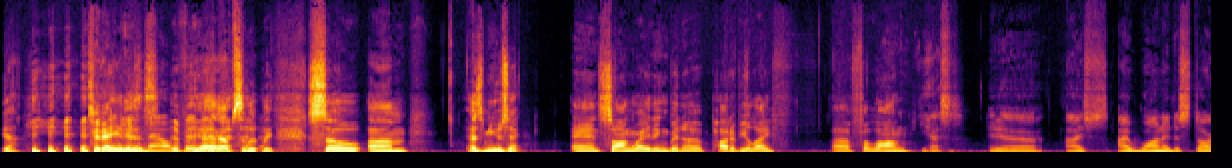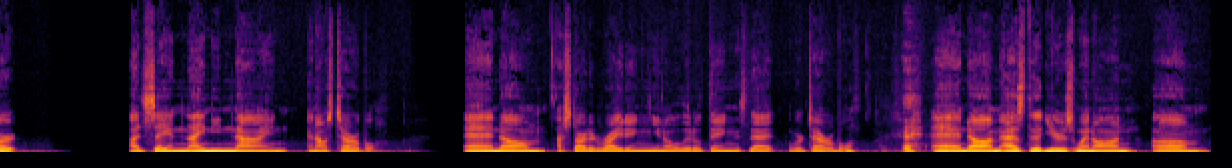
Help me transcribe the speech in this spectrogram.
Yeah, today it It is is. now. If- yeah, absolutely. So, um, has music and songwriting been a part of your life uh, for long? Yes. Yeah. I, I wanted to start, I'd say in 99, and I was terrible. And um, I started writing, you know, little things that were terrible. Okay. And um, as the years went on, um,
